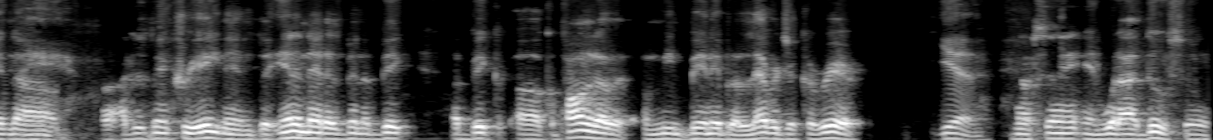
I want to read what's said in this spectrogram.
and uh, Man. I just been creating. And the internet has been a big a big uh, component of it, of me being able to leverage a career. Yeah. You know what I'm saying? And what I do. So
